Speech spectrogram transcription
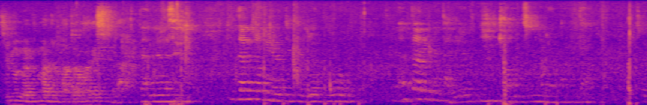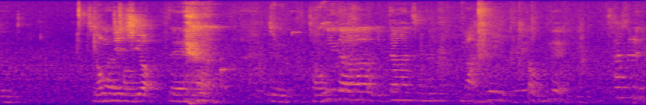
질문 몇 분만 좀 받도록 하겠습니다. 네, 안녕하세요. 김장정이라도 달렸고 한 달이면 달려 이경진이라고 합니다. 제가 씨요. 정- 네. 그 정의당 입당한 지는 얼마 안 되는데 이게 사실은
